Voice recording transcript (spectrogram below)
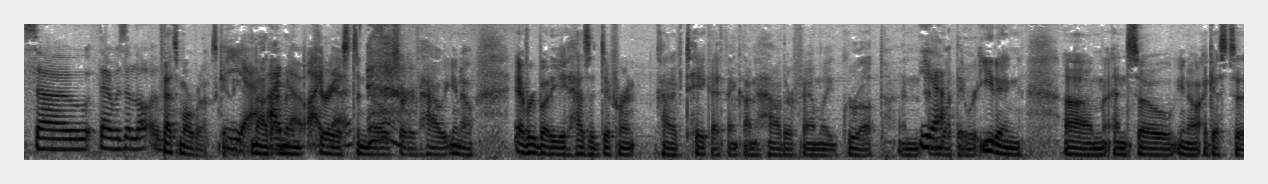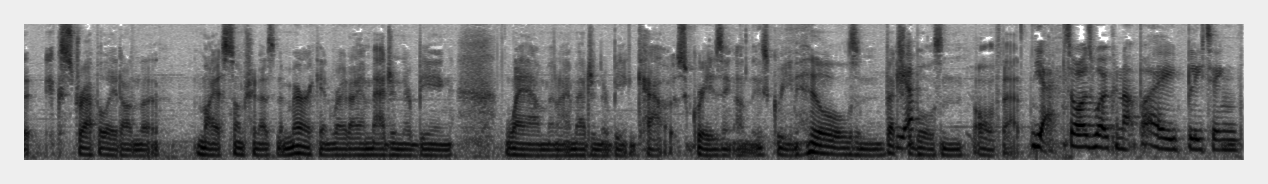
so there was a lot of. That's more what I was getting. Yeah, I I'm know, I curious know. to know sort of how you know everybody has a different kind of take, I think, on how their family grew up and, Yeah. and what they were eating, um, and so you know, I guess to extrapolate on the my assumption as an American, right? I imagine there being lamb, and I imagine there being cows grazing on these green hills and vegetables and all of that. Yeah, so I was woken up by bleating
